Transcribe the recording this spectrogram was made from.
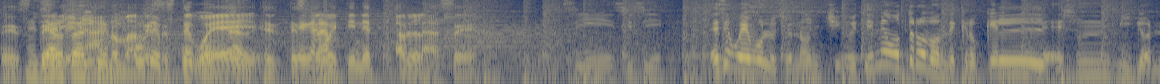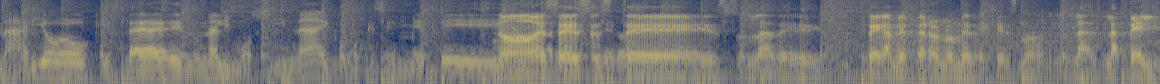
Este, diablo todo el ah, tiempo. No mames, este güey, este gran- güey tiene tablas, eh. Sí, sí, sí. Ese güey evolucionó un chingo. Y tiene otro donde creo que él es un millonario que está en una limusina y como que se mete. No, ese es este, es la de Pégame pero no me dejes, ¿no? La, la peli.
